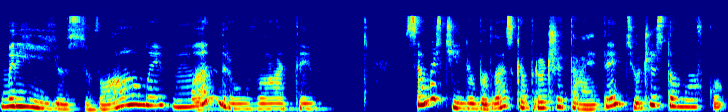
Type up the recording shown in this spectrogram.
мрію з вами мандрувати. Самостійно, будь ласка, прочитайте цю чистомовку,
